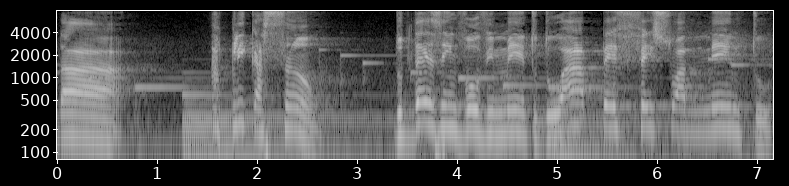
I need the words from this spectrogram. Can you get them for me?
da aplicação, do desenvolvimento, do aperfeiçoamento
